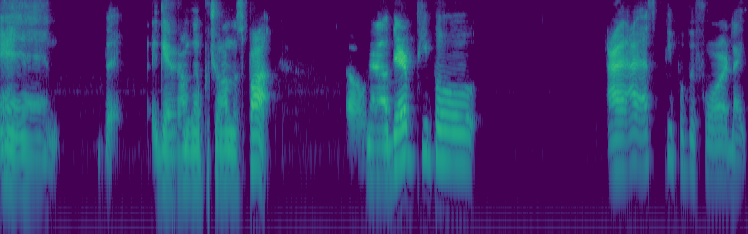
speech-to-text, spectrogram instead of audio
and again, I'm gonna put you on the spot. Oh. Now there are people I, asked people before, like,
